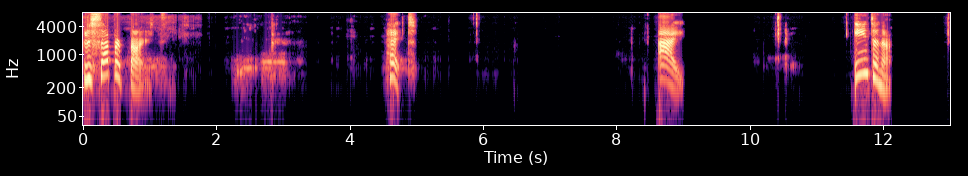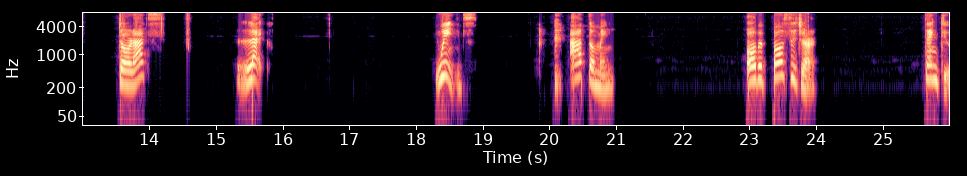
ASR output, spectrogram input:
grasshopper parts. Head. Eye. Antenna Thorax. Leg. Wings. Abdomen Ovipositor Thank you.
